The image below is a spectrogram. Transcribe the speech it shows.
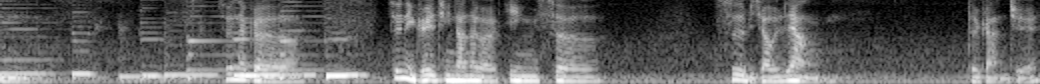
嗯，就那个，就你可以听到那个音色是比较亮的感觉。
